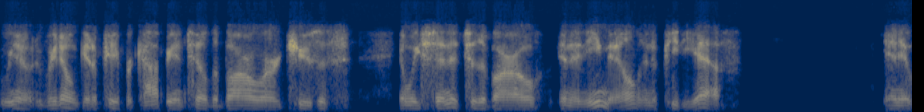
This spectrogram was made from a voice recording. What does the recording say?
you know we don't get a paper copy until the borrower chooses, and we send it to the borrower in an email in a PDF, and it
